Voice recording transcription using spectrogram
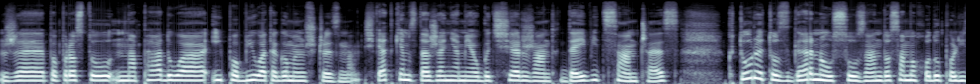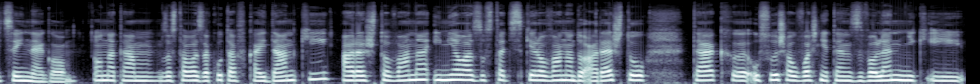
że po prostu napadła i pobiła tego mężczyznę. Świadkiem zdarzenia miał być sierżant David Sanchez, który to zgarnął Susan do samochodu policyjnego. Ona tam została zakuta w kajdanki, aresztowana i miała zostać skierowana do aresztu. Tak e, usłyszał właśnie ten zwolennik i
